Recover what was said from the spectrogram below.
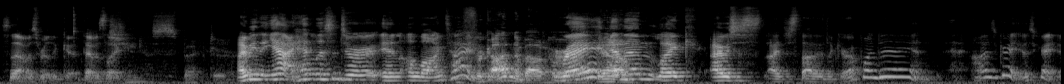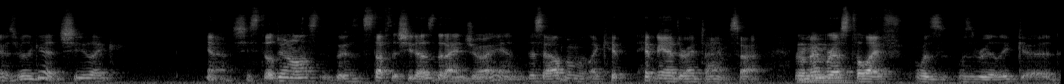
So that was really good. That was like Regina Spektor. I mean yeah, I hadn't listened to her in a long time. Forgotten about her. Right? Yeah. And then like I was just I just thought I'd look her up one day and oh, it was great. It was great. It was really good. She like you know, she's still doing all the stuff that she does that I enjoy and this album like hit hit me at the right time. So Remember Mhm. Us to Life was was really good.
